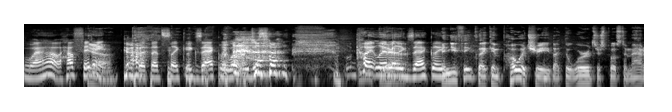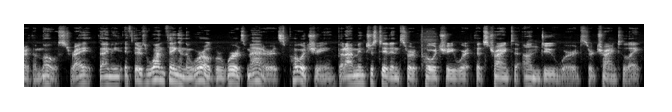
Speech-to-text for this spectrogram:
Wow, how fitting Yeah. that that's like exactly what we just quite literally Yeah. exactly. And you think like in poetry, like the words are supposed to matter the most, right? I mean, if there's one thing in the world where words matter, it's poetry. But I'm interested in sort of poetry where that's trying to undo words or trying to like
